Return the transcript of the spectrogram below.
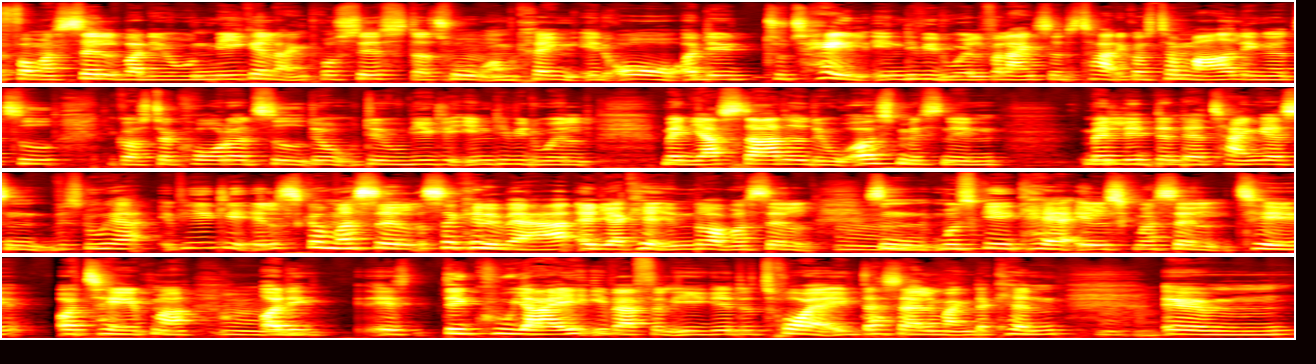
For mig selv var det jo en mega lang proces, der tog mm. omkring et år, og det er totalt individuelt, hvor lang tid det tager. Det kan også tage meget længere tid, det kan også tage kortere tid, det er jo, det er jo virkelig individuelt. Men jeg startede det jo også med sådan en, men lidt den der tanke af sådan, hvis nu jeg virkelig elsker mig selv, så kan det være, at jeg kan ændre mig selv. Mm. Sådan, måske kan jeg elske mig selv til at tabe mig. Mm. Og det, øh, det kunne jeg i hvert fald ikke. Det tror jeg ikke, der er særlig mange, der kan. Mm. Øhm,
